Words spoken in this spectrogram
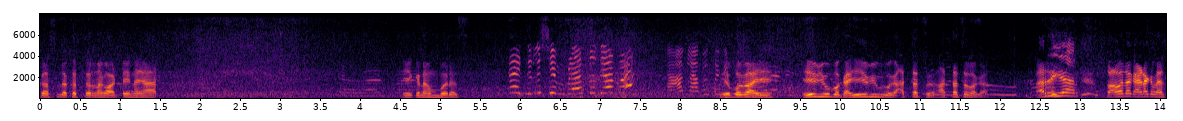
कसलं खतरनाक वाटतंय ना यार. एक नंबरच. हा, हे बघा हे हे व्ह्यू बघा हे व्ह्यू बघा आताच आताच बघा. अरे यार पावाला काढा क्लास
